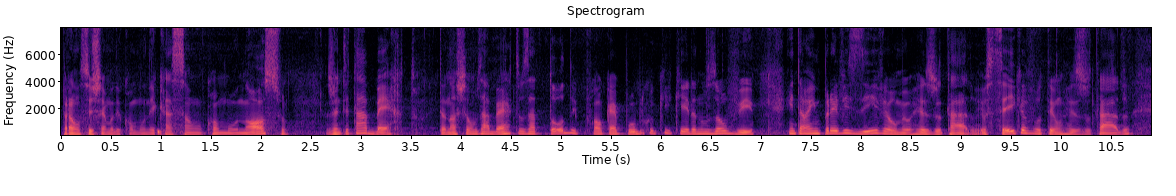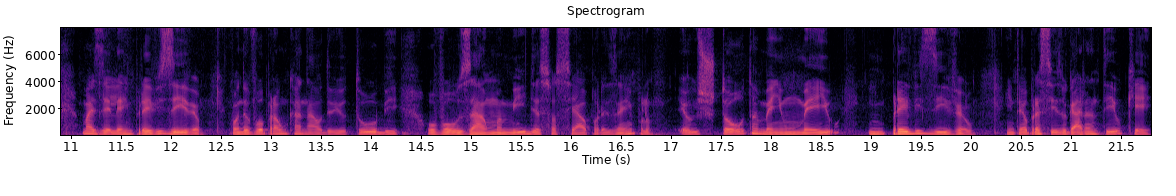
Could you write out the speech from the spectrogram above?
para um sistema de comunicação como o nosso, a gente está aberto então nós estamos abertos a todo e qualquer público que queira nos ouvir. Então é imprevisível o meu resultado. Eu sei que eu vou ter um resultado, mas ele é imprevisível. Quando eu vou para um canal do YouTube ou vou usar uma mídia social, por exemplo, eu estou também em um meio imprevisível. Então eu preciso garantir o quê?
